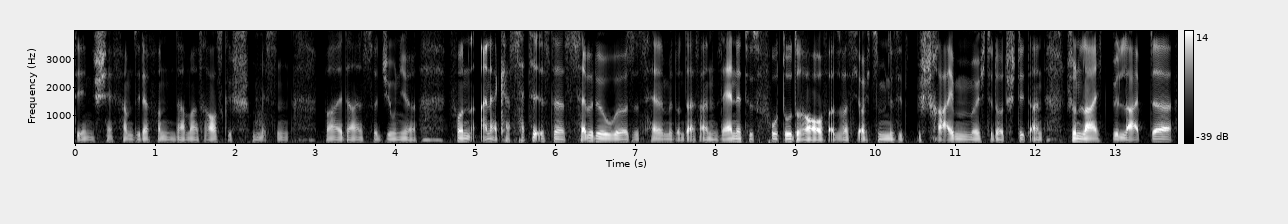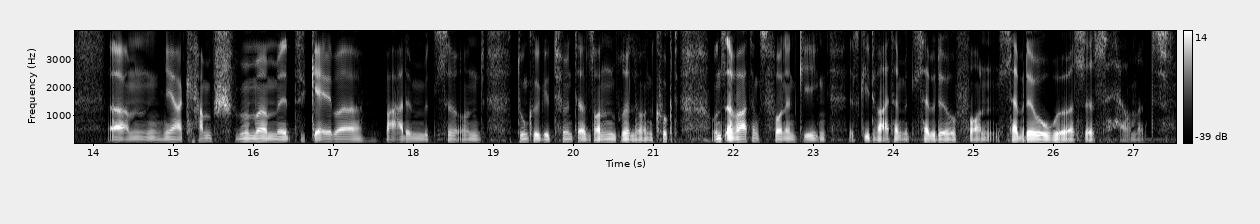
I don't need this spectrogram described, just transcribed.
Den Chef haben sie davon damals rausgeschmissen bei Dinosaur Jr. Von einer Kassette ist das Sabado vs. Helmet und da ist ein sehr nettes Foto drauf, also was ich euch zumindest jetzt beschreiben möchte. Dort steht ein schon leicht beleibter ähm, ja, Kampfschwimmer mit gelber Bademütze und dunkel getönter Sonnenbrille und guckt uns erwartungsvoll entgegen. Es geht weiter mit Sabado von Sabado vs. Helmet.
